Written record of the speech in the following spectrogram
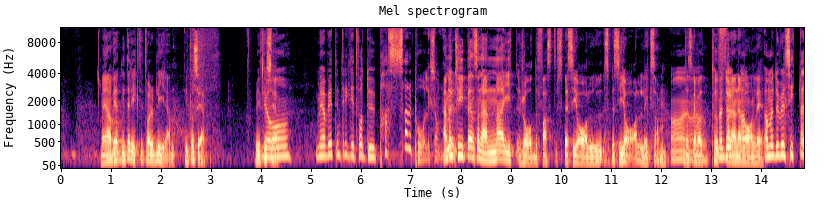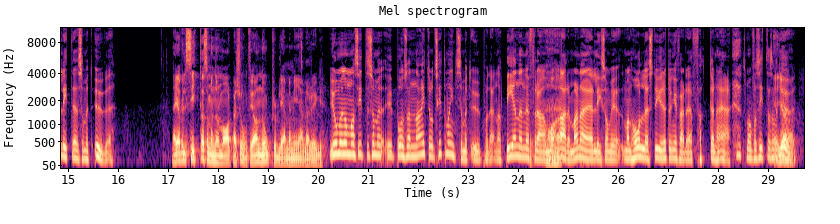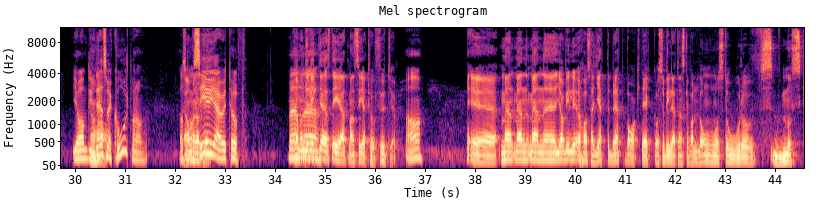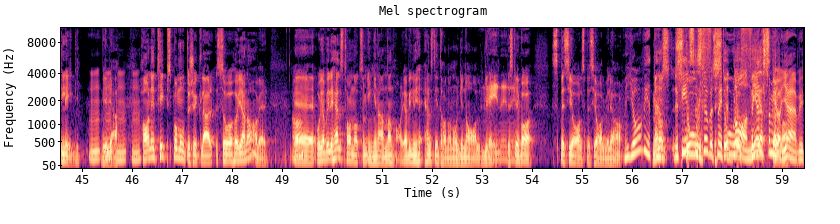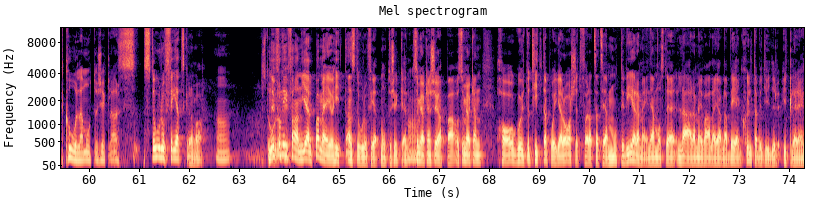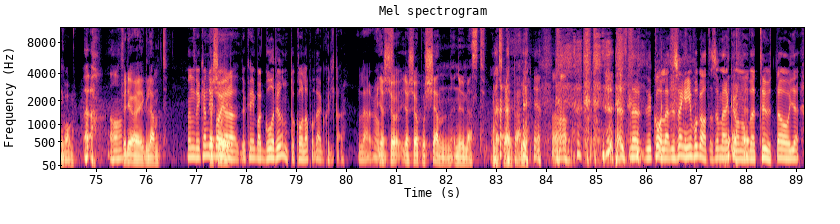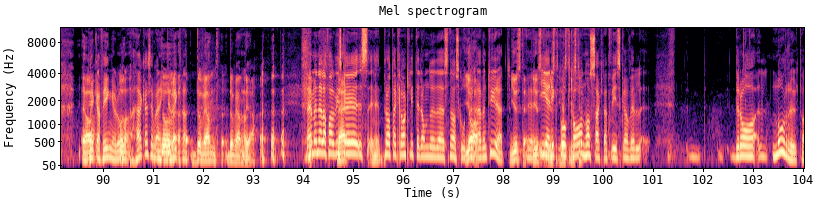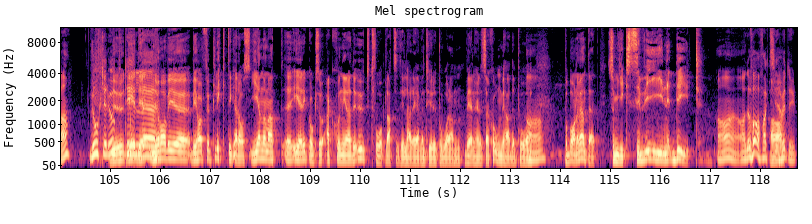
Men jag vet inte riktigt vad det blir än. Vi får se. Vi får se. Ja, men jag vet inte riktigt vad du passar på liksom. Ja, men du, typ en sån här night rod fast special, special liksom. Den ska vara Men tuffare du- än en ja, vanlig. Ja, men du vill sitta lite som ett U. Nej, jag vill sitta som en normal person för jag har nog problem med min jävla rygg. Jo, men om man sitter som på en sån här night rod sitter man inte som ett U på den. Att benen är fram och armarna är liksom, man håller styret ungefär där fötterna är. Så man får sitta som ett Gör U. Ja, men det är ju Jaha. det som är coolt med dem. Alltså Ja, man men ser okej. ju jävligt tuff. Men, ja, men det eh, viktigaste är att man ser tuff ut ju. Ja, Eh, men men, men eh, jag vill ju ha så här jättebrett bakdäck och så vill jag att den ska vara lång och stor och s- musklig. Mm, vill jag. Har ni tips på motorcyklar så hör gärna av er. Eh, och jag vill ju helst ha något som ingen annan har. Jag vill ju helst inte ha någon originalgrej. Nej, nej, Det ska ju vara special, special vill jag ha. men jag vet Men en, s- Det finns en stor- snubbe som stor heter Daniel fet som gör jävligt coola motorcyklar. Stor och fet ska den vara. Stor Nu får ni fan hjälpa mig att hitta en stor och fet motorcykel som jag kan köpa och som jag kan ha och gå ut och titta på i garaget för att så att säga motivera mig när jag måste lära mig vad alla jävla vägskyltar betyder ytterligare en gång. För det har jag ju glömt. Men det kan du ju Jag bara kör göra. Du kan ju bara gå runt och kolla på vägskyltar. Och lära dem. Jag kör, jag kör på känn nu mest, om jag ska vara helt ärlig. När du, kollar, du svänger in på gatan så märker du om någon börjar tuta och Ja. peka finger. Då Och bara, här kanske var Då, enkelriktat. då, vänd, då vänder jag. Nej men i alla fall, vi Nej. ska eh, s- prata klart lite om det där snöskoteräventyret. Just det, Eh, just det, Erik just det, på just det, just Oktan har sagt att vi ska väl dra norrut va? Vi åker upp det, till... det, eh, nu har vi ju, vi har förpliktigat oss genom att eh, Erik också auktionerade ut två platser till det här äventyret på våran välgörenhetsstation vi hade på, Ja. på barneventet. Som gick svindyrt. Ja, ja, det var faktiskt Ja. jävligt dyrt.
